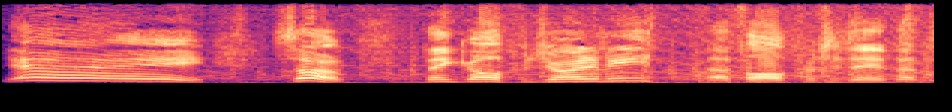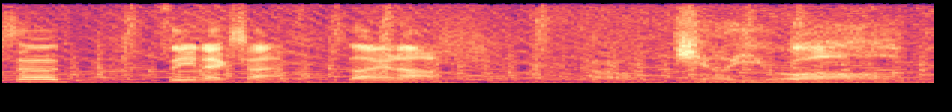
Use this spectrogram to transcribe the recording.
Yay! So, thank you all for joining me. That's all for today's episode. See you next time. Sign off. I'll kill you all.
